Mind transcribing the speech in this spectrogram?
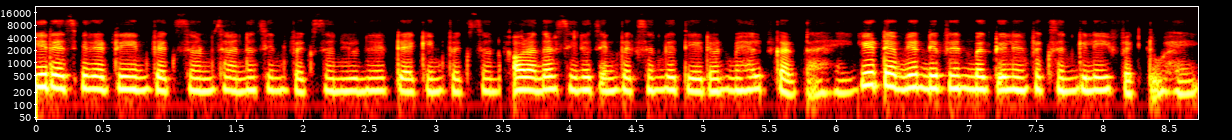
ये respiratory infection sinus infection urinary track infection और अदर सीरियस इन्फेक्शन के ट्रीटमेंट में हेल्प करता है। ये टेबलेट डिफरेंट बैक्टीरियल इन्फेक्शन के लिए इफ़ेक्टिव है।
